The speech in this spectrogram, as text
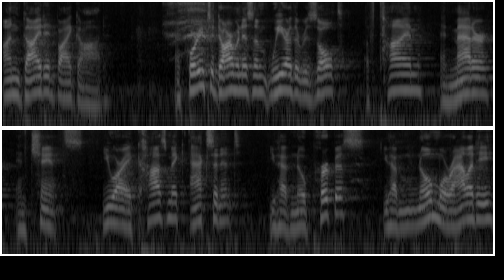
unguided by God According to Darwinism, we are the result of time and matter and chance. You are a cosmic accident. You have no purpose. You have no morality.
